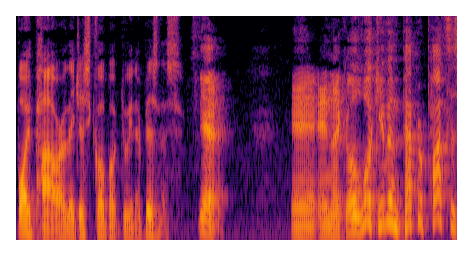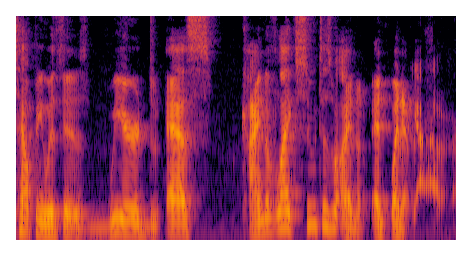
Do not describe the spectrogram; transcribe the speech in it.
boy power. They just go about doing their business. Yeah. And, and like, oh, look, even Pepper Potts is helping with this weird ass kind of like suit as well. I know. And whatever. Yeah, I don't know.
